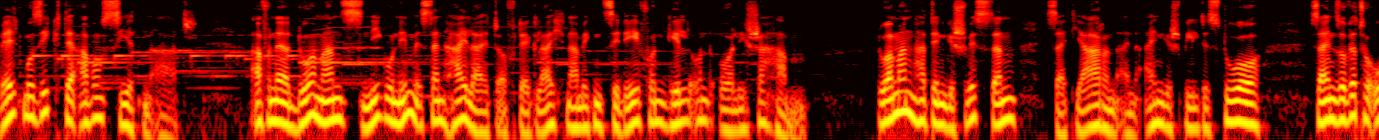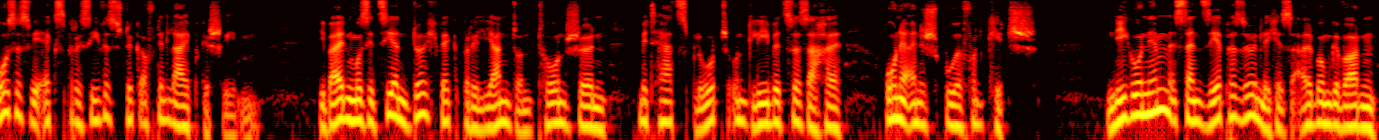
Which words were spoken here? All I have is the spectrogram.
Weltmusik der avancierten Art. Avner Durmans Nigonim ist ein Highlight auf der gleichnamigen CD von Gil und Orly Shaham. Durman hat den Geschwistern, seit Jahren ein eingespieltes Duo, sein so virtuoses wie expressives Stück auf den Leib geschrieben. Die beiden musizieren durchweg brillant und tonschön, mit Herzblut und Liebe zur Sache, ohne eine Spur von Kitsch. Nigonim ist ein sehr persönliches Album geworden,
